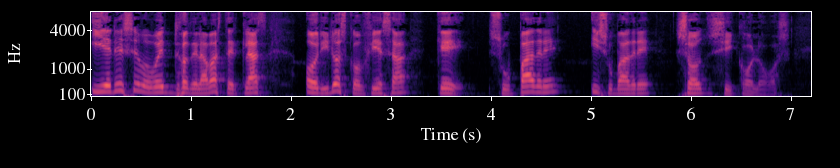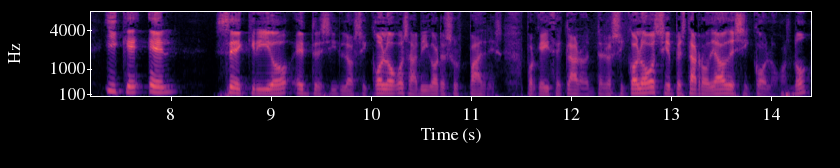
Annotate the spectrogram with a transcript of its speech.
Y en ese momento de la masterclass, Ori nos confiesa que su padre y su madre son psicólogos y que él se crió entre los psicólogos amigos de sus padres. Porque dice, claro, entre los psicólogos siempre está rodeado de psicólogos, ¿no?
